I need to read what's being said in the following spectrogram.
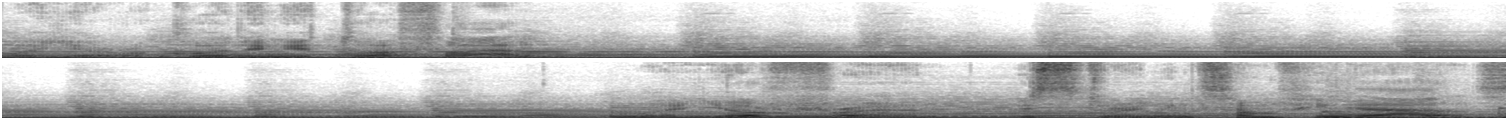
while you're recording it to a file, while your friend is streaming something else.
